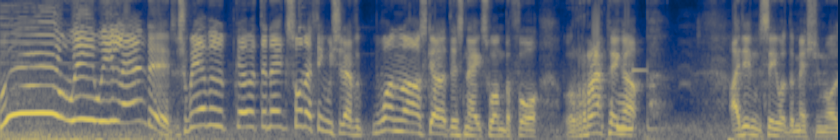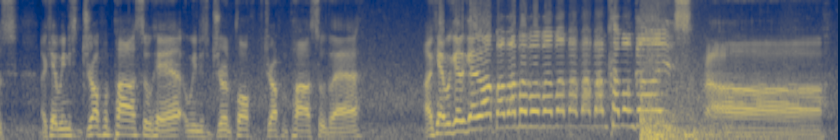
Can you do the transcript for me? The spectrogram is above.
Woo! We, we landed! Should we have a go at the next one? I think we should have one last go at this next one before wrapping up. I didn't see what the mission was. Okay, we need to drop a parcel here. We need to drop off, drop a parcel there. Okay, we're gonna go up, up, up, up, up, up, up, up, up. Come on, guys! Ah.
